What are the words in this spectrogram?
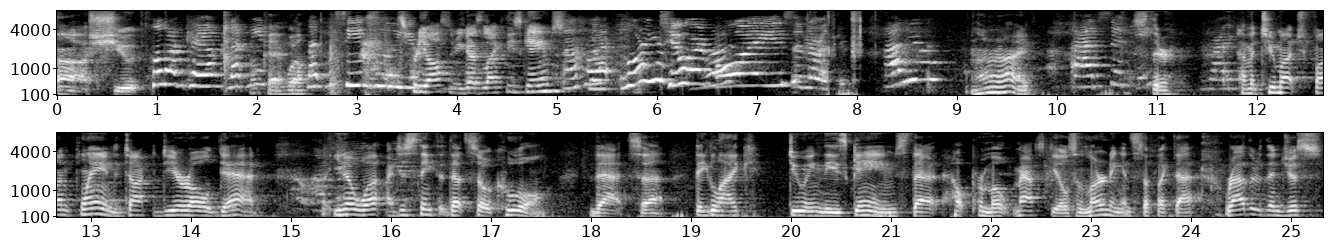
Ah, oh, shoot. Hold on, Kale. Let me. Okay, well. Let me see who It's pretty awesome. You guys like these games? Uh huh. Who are you? Two are boys, and the rest are. How do you? All right. Addison. They're having too much fun playing to talk to dear old dad. But you know what? I just think that that's so cool that uh, they like doing these games that help promote math skills and learning and stuff like that, rather than just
